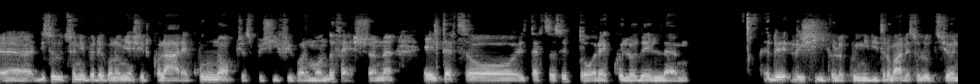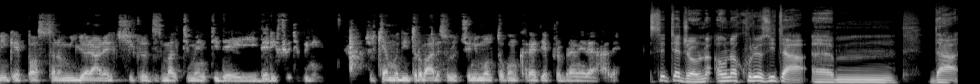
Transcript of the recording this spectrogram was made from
eh, di soluzioni per l'economia circolare con un occhio specifico al mondo fashion e il terzo, il terzo settore è quello del eh, riciclo e quindi di trovare soluzioni che possano migliorare il ciclo di smaltimenti dei, dei rifiuti. Quindi cerchiamo di trovare soluzioni molto concrete ai problemi reali. Senti Agio, ho una curiosità um, da,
